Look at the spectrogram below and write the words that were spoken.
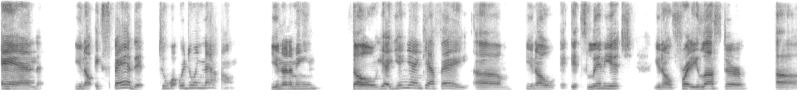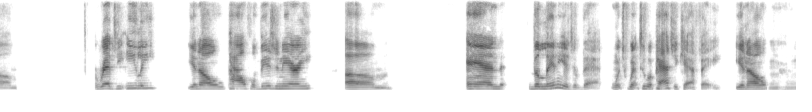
and you know, expand it to what we're doing now. You know what I mean? So yeah, Yin Yang Cafe, um, you know, its lineage, you know, Freddie Luster, um, Reggie Ely, you know, powerful visionary, um, and the lineage of that, which went to Apache Cafe, you know. Mm-hmm.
